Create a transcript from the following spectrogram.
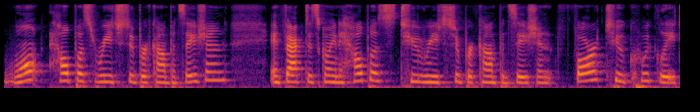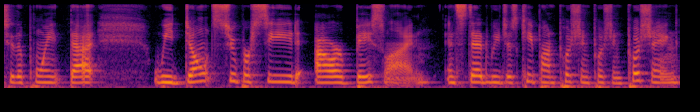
won't help us reach super compensation. In fact, it's going to help us to reach super compensation far too quickly to the point that we don't supersede our baseline. Instead, we just keep on pushing, pushing, pushing,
